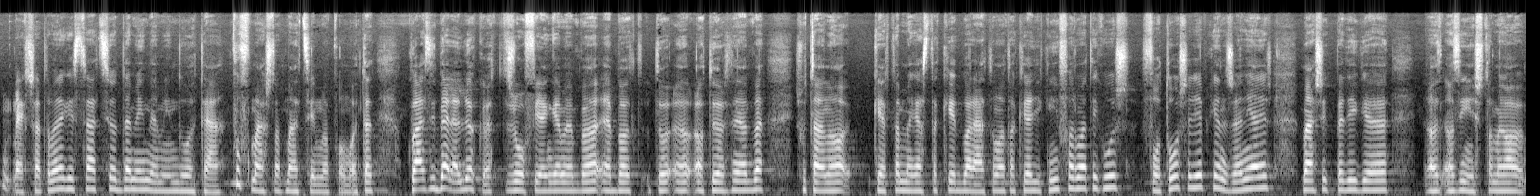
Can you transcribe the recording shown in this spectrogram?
megcsináltam a regisztrációt, de még nem indult el. Puf, másnap már címlapon volt. Tehát kvázi belelökött Zsófi engem ebbe, ebbe a történetbe, és utána kértem meg ezt a két barátomat, aki egyik informatikus, fotós egyébként, zseniális, másik pedig az, az Insta, meg a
